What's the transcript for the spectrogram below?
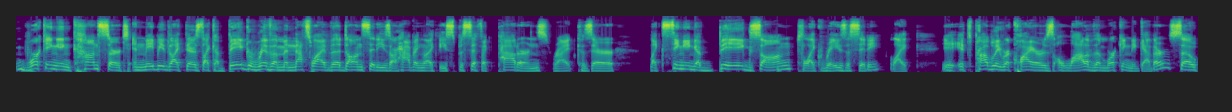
working in concert and maybe like there's like a big rhythm and that's why the dawn cities are having like these specific patterns right? Because they're like singing a big song to like raise a city. Like it it's probably requires a lot of them working together. So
